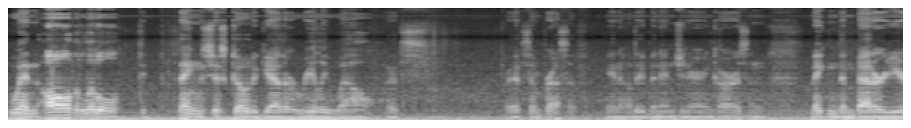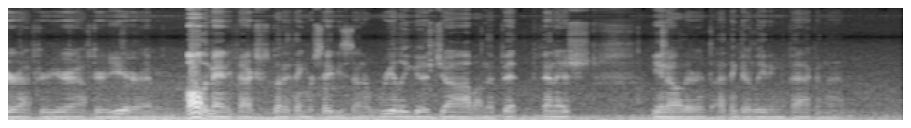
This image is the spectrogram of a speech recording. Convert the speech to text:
when all the little th- things just go together really well, it's it's impressive. You know, they've been engineering cars and making them better year after year after year. I mean, all the manufacturers, but I think Mercedes done a really good job on the fit finish. You know, they're I think they're leading the pack on that.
